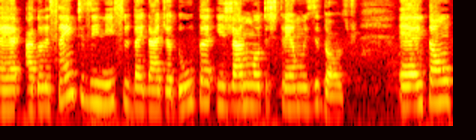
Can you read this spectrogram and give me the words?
É, adolescentes e início da idade adulta e já num outro extremo os idosos. É, então,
